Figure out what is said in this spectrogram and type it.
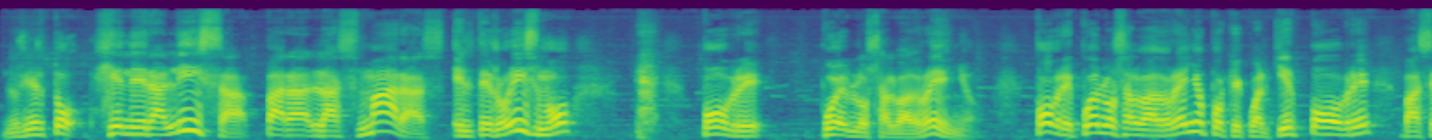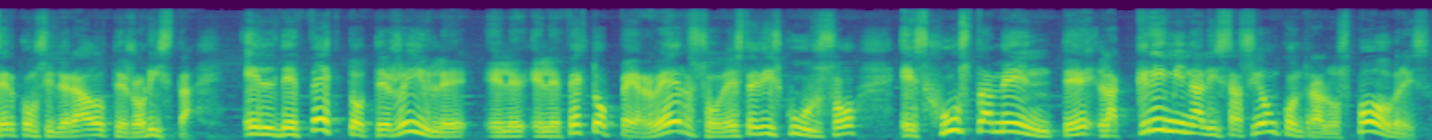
¿no es cierto?, generaliza para las maras el terrorismo, pobre pueblo salvadoreño. Pobre pueblo salvadoreño porque cualquier pobre va a ser considerado terrorista. El defecto terrible, el, efecto perverso de este discurso es justamente la criminalización contra los pobres.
